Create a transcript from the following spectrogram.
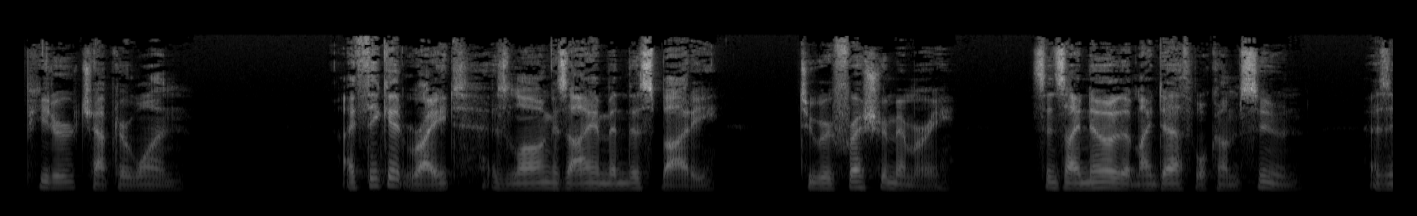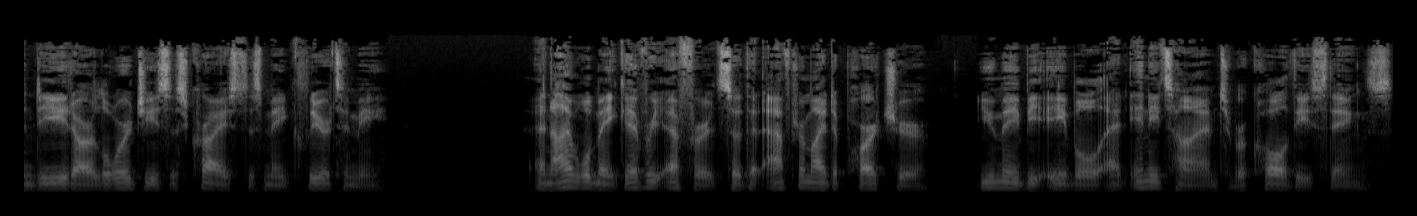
Peter chapter 1. I think it right, as long as I am in this body, to refresh your memory, since I know that my death will come soon, as indeed our Lord Jesus Christ has made clear to me. And I will make every effort so that after my departure you may be able at any time to recall these things.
